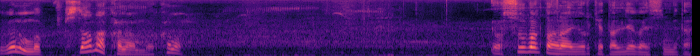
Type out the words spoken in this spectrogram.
이거는 뭐 피자박 하나 뭐 하나 요 수박도 하나 이렇게 달려가 있습니다.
